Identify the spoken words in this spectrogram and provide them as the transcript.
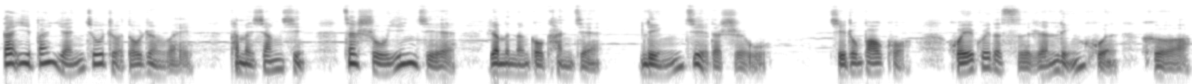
但一般研究者都认为，他们相信在属阴节，人们能够看见灵界的事物，其中包括回归的死人灵魂和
